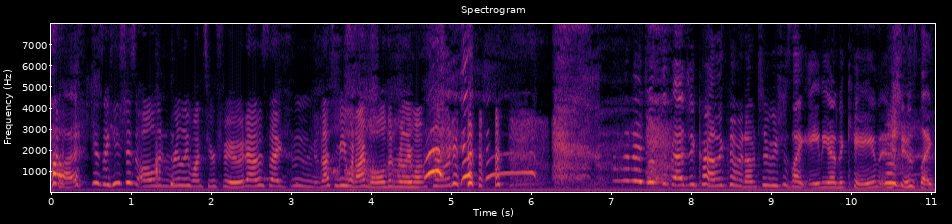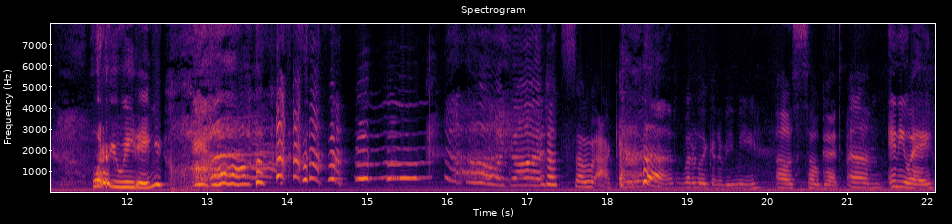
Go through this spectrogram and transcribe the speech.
god. He was like, he's just old and really wants your food. I was like, mm, that's me when I'm old and really want food. And I just imagine Carly coming up to me. She's like 80 on a cane, and she was like, "What are you eating?" oh my gosh. that's so accurate. That's literally gonna be me. Oh, it's so good. Um. Anyway,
